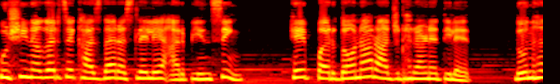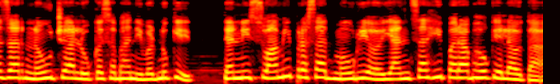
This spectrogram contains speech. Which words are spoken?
कुशीनगरचे खासदार असलेले आर पी एन सिंग हे परदौना राजघराण्यातील आहेत. दोन हजार नऊच्या लोकसभा निवडणुकीत त्यांनी स्वामी प्रसाद मौर्य यांचाही पराभव केला होता.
